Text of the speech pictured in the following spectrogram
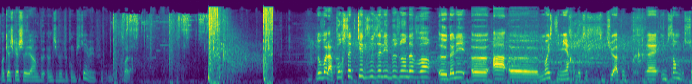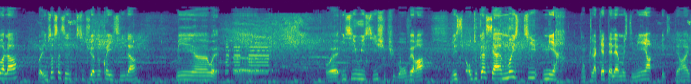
Moi, cache-cache c'est un, un, petit peu plus compliqué, mais voilà. Donc voilà, pour cette quête, vous avez besoin d'avoir euh, d'aller à Moistimir. Donc ça se situe à peu près, il me semble, soit là. Ouais, il me semble que ça se situe à peu près ici, là. Mais ouais. Ouais, ici ou ici, je sais plus. Bon, on verra. Mais en tout cas, c'est à Moistimir. Donc la quête, elle est à Moistimir, etc. etc.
